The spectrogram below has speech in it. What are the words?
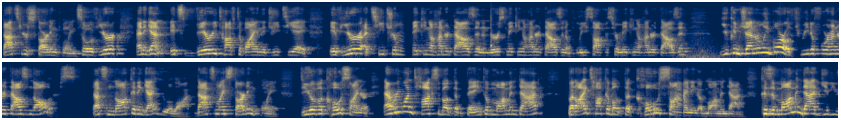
That's your starting point. So if you're, and again, it's very tough to buy in the GTA. If you're a teacher making a hundred thousand, a nurse making a hundred thousand, a police officer making a hundred thousand, you can generally borrow three to four hundred thousand dollars. That's not going to get you a lot. That's my starting point. Do you have a cosigner? Everyone talks about the bank of mom and dad, but I talk about the co-signing of mom and dad. Because if mom and dad give you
